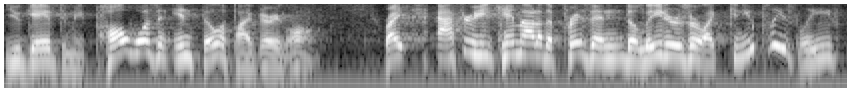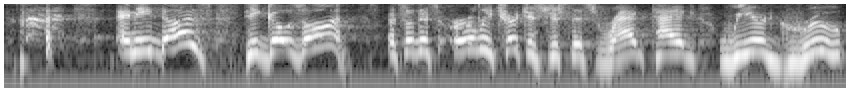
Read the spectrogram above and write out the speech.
you gave to me. Paul wasn't in Philippi very long, right? After he came out of the prison, the leaders are like, can you please leave? and he does. He goes on. And so this early church is just this ragtag, weird group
